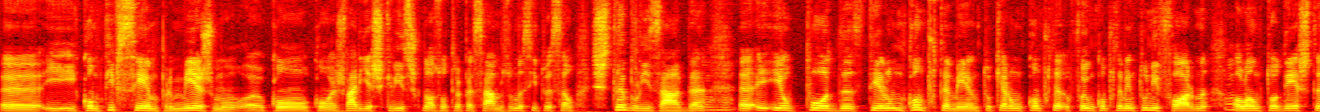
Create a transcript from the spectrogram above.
uh, e, e, como tive sempre, mesmo com, com as várias crises que nós ultrapassámos, uma situação estabilizada, uhum. eu pude ter um comportamento que era um comportamento, foi um comportamento uniforme uhum. ao longo de todo este,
